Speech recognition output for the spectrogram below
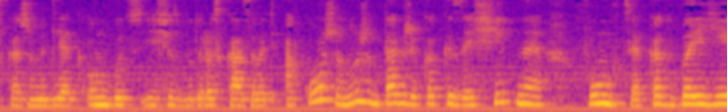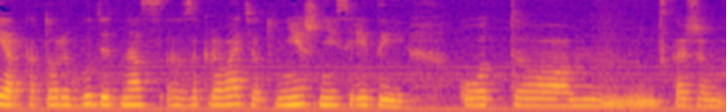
скажем, для, он будет, я сейчас буду рассказывать о коже, нужен так же, как и защитная функция, как барьер, который будет нас э, закрывать от внешней среды, от, эм, скажем,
